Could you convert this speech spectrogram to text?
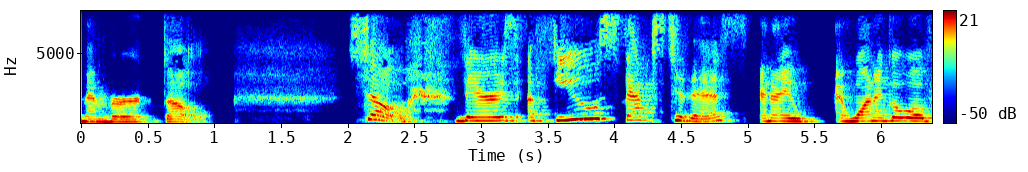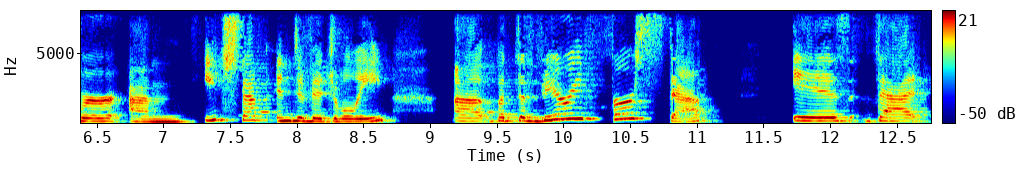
member go? So there's a few steps to this, and I, I want to go over um, each step individually. Uh, but the very first step is that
